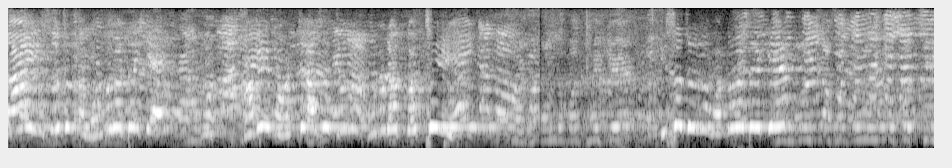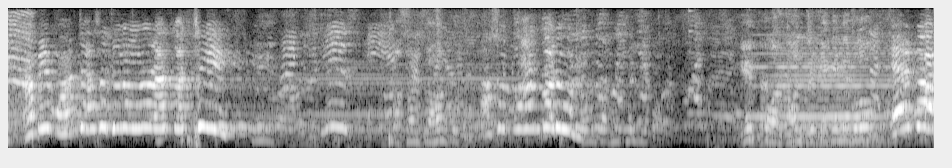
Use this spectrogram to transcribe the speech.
তাই ঈশ্বরচন্দ্র বন্দ্যোপাধ্যায়কে আমি মঞ্চে আসার জন্য অনুরোধ করছি। বন্দ্যোপাধ্যায়কে করছি আমি মঞ্চে আসার জন্য অনুরোধ করছি। আসন গ্রহণ করুন। এরপর মঞ্চে ডেকে নেব। এরপর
